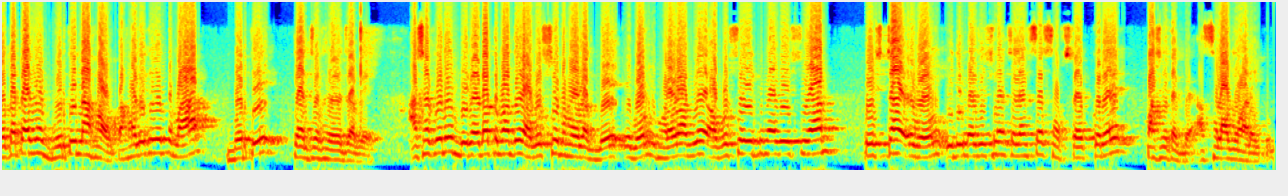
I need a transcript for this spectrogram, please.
যথা টাইমে ভর্তি না হও, তাহলে কিন্তু তোমার ভর্তি ক্যান্সেল হয়ে যাবে। আশা করি ভিডিওটা তোমাদের অবশ্যই ভালো লাগবে এবং ভালো লাগলে অবশ্যই ইডিমাইজেশন পেজটা এবং ইডিমাইজেশন চ্যানেলটা সাবস্ক্রাইব করে পাশে থাকবে। আসসালামু আলাইকুম।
